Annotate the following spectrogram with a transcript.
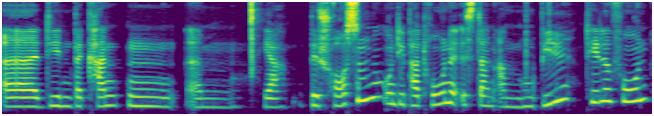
äh, den Bekannten ähm, ja, beschossen und die Patrone ist dann am Mobiltelefon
